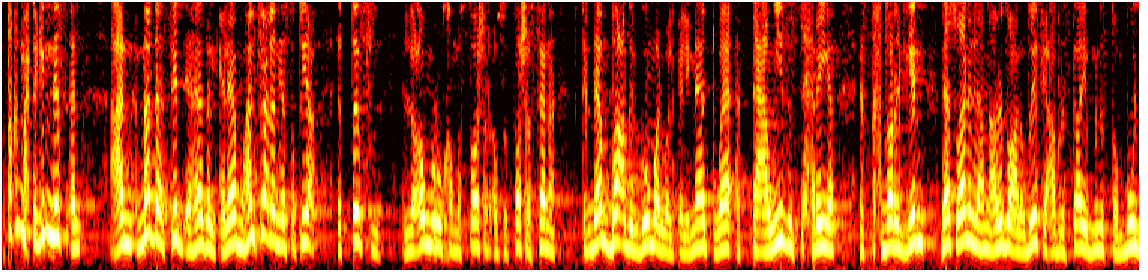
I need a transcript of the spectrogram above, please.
أعتقد محتاجين نسأل عن مدى صدق هذا الكلام وهل فعلا يستطيع الطفل اللي عمره 15 أو 16 سنة باستخدام بعض الجمل والكلمات والتعاويذ السحرية استحضار الجن؟ ده سؤال اللي هنعرضه على ضيفي عبر سكايب من إسطنبول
